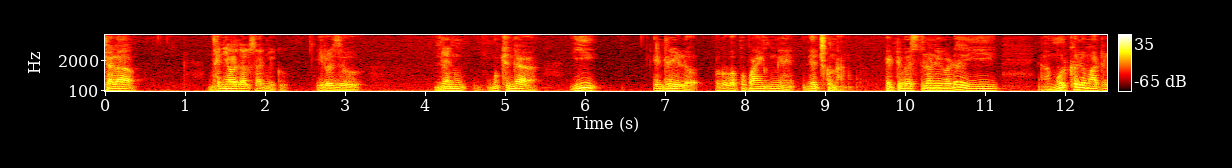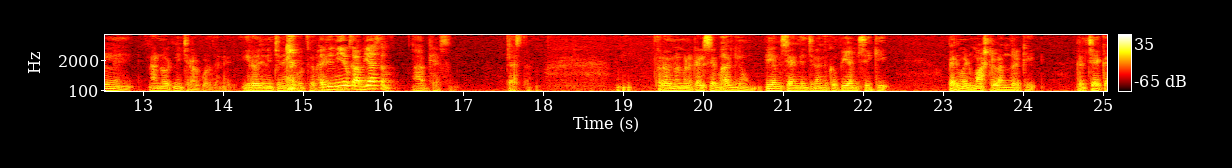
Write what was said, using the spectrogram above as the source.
చాలా ధన్యవాదాలు సార్ మీకు. ఈరోజు నేను ముఖ్యంగా ఈ ఇంటర్వ్యూలో ఒక గొప్ప పాయింట్ని నేర్చుకున్నాను. ఎట్టి పరిస్థితుల్లోని కూడా ఈ మూర్ఖుల మాటల్ని నా నోటి నుంచి రాకూడదు అనేది ఈ రోజు నుంచి నేను అది నీ యొక్క అభ్యాసం. అభ్యాసం. చేస్తాను తర్వాత మిమ్మల్ని కలిసే భాగ్యం పిఎంసీ అందించినందుకు పిఎంసీకి పిరమిడ్ మాస్టర్లందరికీ ప్రత్యేక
